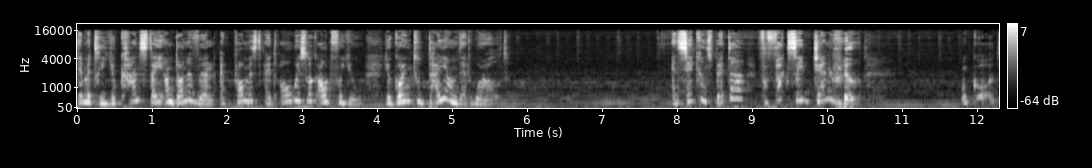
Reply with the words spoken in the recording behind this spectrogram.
Dimitri, you can't stay on Donovan. I promised I'd always look out for you. You're going to die on that world. And Sekren's better? For fuck's sake, General! Oh god.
